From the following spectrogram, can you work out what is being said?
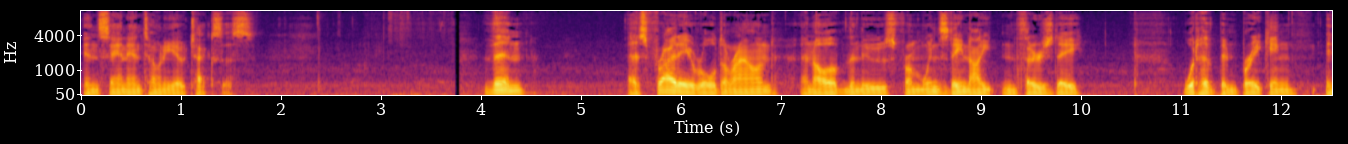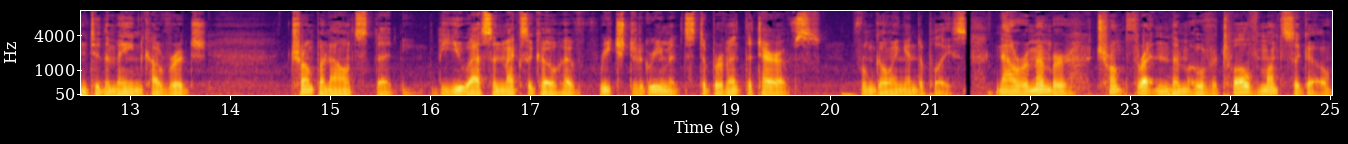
in San Antonio, Texas. Then, as Friday rolled around and all of the news from Wednesday night and Thursday would have been breaking into the main coverage, Trump announced that the US and Mexico have reached agreements to prevent the tariffs from going into place. Now remember, Trump threatened them over 12 months ago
